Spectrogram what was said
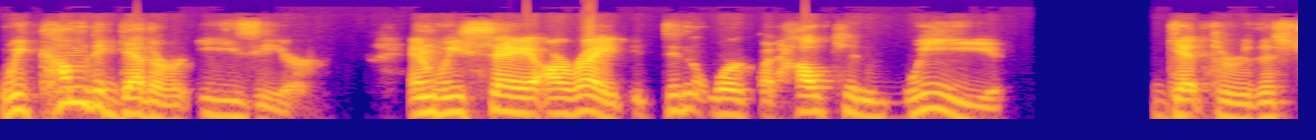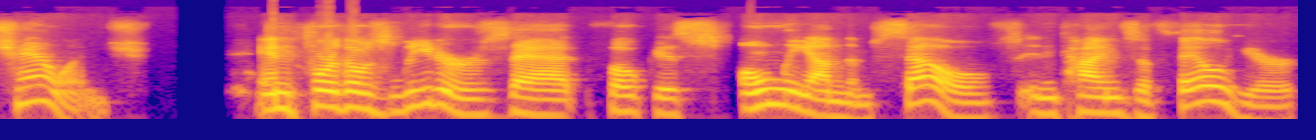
We come together easier and we say, all right, it didn't work, but how can we get through this challenge? And for those leaders that focus only on themselves in times of failure,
